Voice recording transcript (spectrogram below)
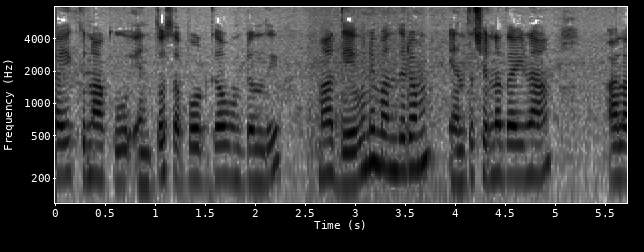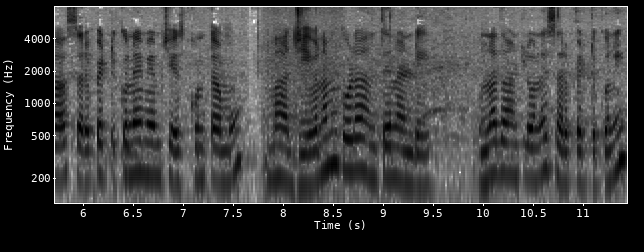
లైక్ నాకు ఎంతో సపోర్ట్గా ఉంటుంది. మా దేవుని మందిరం ఎంత చిన్నదైనా అలా సరిపెట్టుకునే మేము చేసుకుంటాము. మా జీవనం కూడా అంతేనండి. ఉన్న దాంట్లోనే సరిపెట్టుకుని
